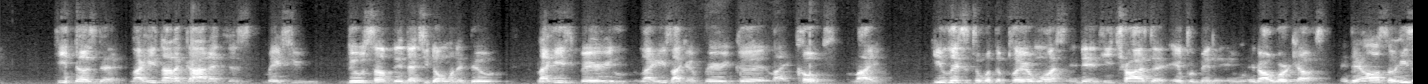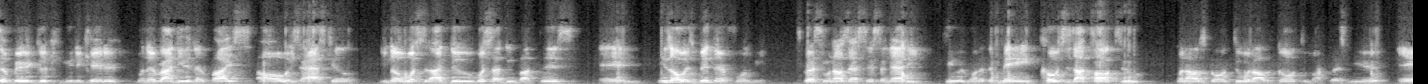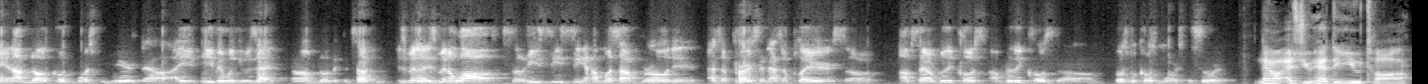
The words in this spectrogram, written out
he does that. Like he's not a guy that just makes you do something that you don't want to do. Like he's very like he's like a very good like coach. Like he listens to what the player wants and then he tries to implement it in, in, our workouts. And then also he's a very good communicator. Whenever I needed advice, I always ask him you know, what should I do? What should I do about this? And he's always been there for me. especially when I was at Cincinnati. He was one of the main coaches I talked to when I was going through what I was going through my freshman year. And I've known Coach Morris for years now. I, even when he was at um, Northern Kentucky, it's been a, it's been a while. So he's he's seen how much I've grown in as a person, as a player. So I'm saying I'm really close. I'm really close to um, close with Coach Morris for sure. Now, as you head to Utah,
